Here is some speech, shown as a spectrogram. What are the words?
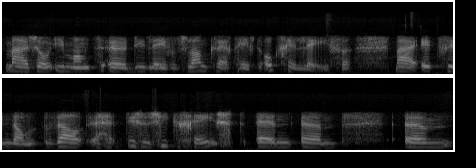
Maar zo iemand die levenslang krijgt, heeft ook geen leven. Maar ik vind dan wel, het is een zieke geest. En um, um,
